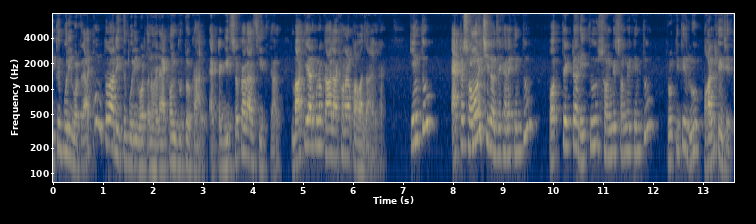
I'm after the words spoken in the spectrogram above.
ঋতু পরিবর্তন, এখন তো আর ঋতু পরিবর্তন হয় না, এখন দুটো কাল, একটা গ্রীষ্মকাল আর শীতকাল। বাকি আর কোনো কাল এখন আর পাওয়া যায় না। কিন্তু একটা সময় ছিল যেখানে কিন্তু প্রত্যেকটা ঋতুর সঙ্গে সঙ্গে কিন্তু প্রকৃতির রূপ পাল্টে যেত।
